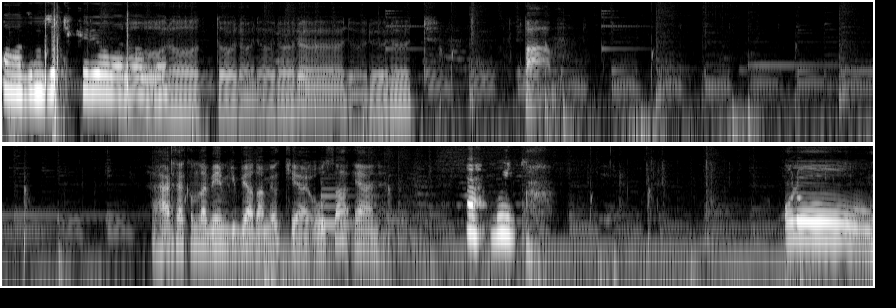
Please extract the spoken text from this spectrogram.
Ağzımıza tükürüyorlar valla. Dorot, dororororo, dororot. Bam. Her takımda benim gibi bir adam yok ki ya. Olsa yani. Hah bu ilk. Olo.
